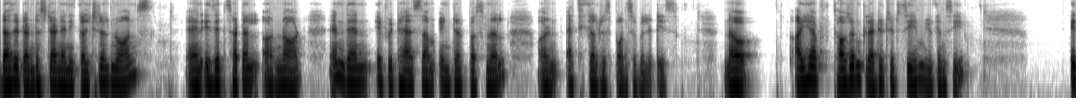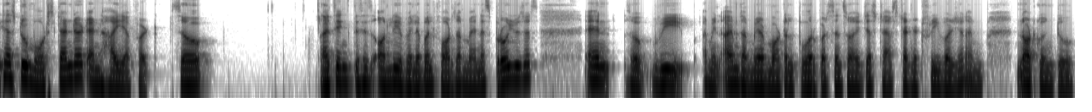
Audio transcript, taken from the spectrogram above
does it understand any cultural nuance? And is it subtle or not? And then if it has some interpersonal or ethical responsibilities. Now i have 1000 credits it seems you can see. It has two modes standard and high effort. So i think this is only available for the manus pro users. And so we i mean i'm the mere mortal poor person so i just have standard free version. I'm not going to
